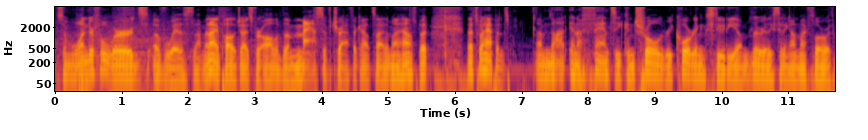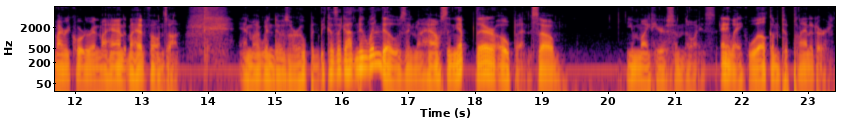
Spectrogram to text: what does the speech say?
Some wonderful words of wisdom, and I apologize for all of the massive traffic outside of my house, but that's what happens. I'm not in a fancy controlled recording studio. I'm literally sitting on my floor with my recorder in my hand and my headphones on. And my windows are open because I got new windows in my house, and yep, they're open. So you might hear some noise. Anyway, welcome to planet Earth.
